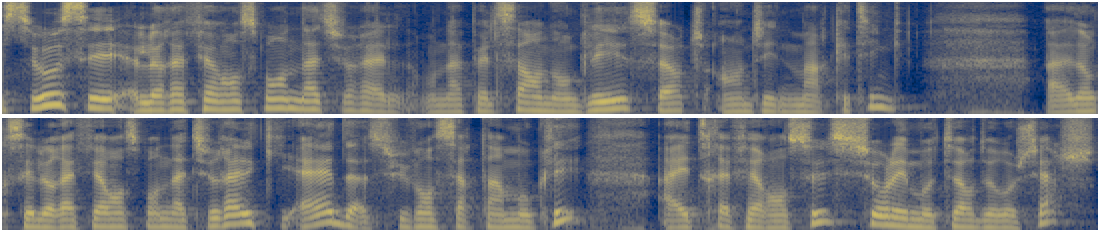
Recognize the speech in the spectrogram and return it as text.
SEO, c'est le référencement naturel. On appelle ça en anglais Search Engine Marketing. Euh, donc c'est le référencement naturel qui aide, suivant certains mots-clés, à être référencé sur les moteurs de recherche,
